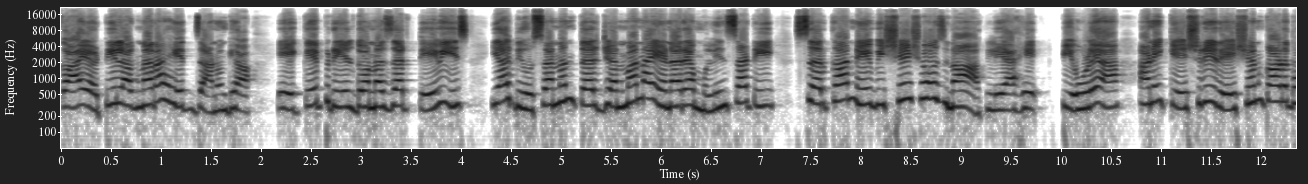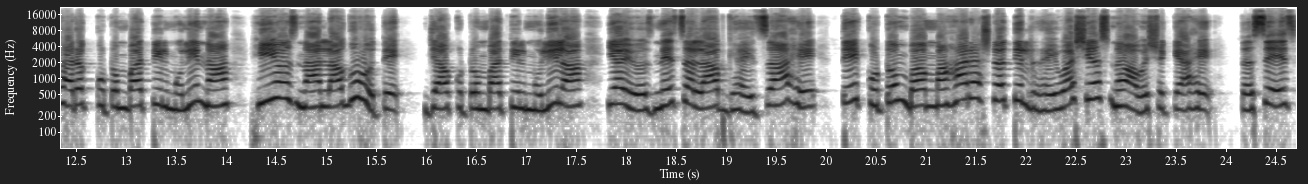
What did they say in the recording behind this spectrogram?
काय अटी लागणार आहेत जाणून घ्या. एक एप्रिल दोन हजार तेवीस या दिवसानंतर जन्माला येणाऱ्या मुलींसाठी सरकारने विशेष योजना आखली आहे. पिवळ्या आणि केशरी रेशन कार्ड धारक कुटुंबातील मुलींना ही योजना लागू होते. ज्या कुटुंबातील मुलीला या योजनेचा लाभ घ्यायचा आहे ते कुटुंब महाराष्ट्रातील रहिवासी असणं आवश्यक आहे. तसेच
